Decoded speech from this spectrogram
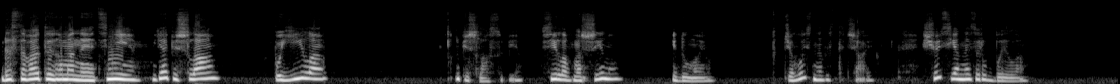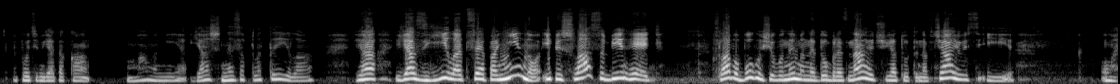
доставати гаманець. Ні, я пішла, поїла і пішла собі. Сіла в машину і думаю, чогось не вистачає. Щось я не зробила. І потім я така: мама мія, я ж не заплатила. Я, я з'їла це паніно і пішла собі геть. Слава Богу, що вони мене добре знають, що я тут і навчаюсь, і. Ой.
